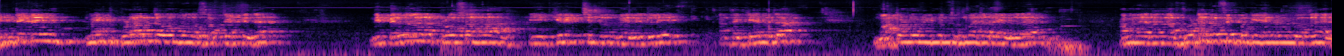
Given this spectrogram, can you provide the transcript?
ಎಂಟರ್ಟೈನ್ಮೆಂಟ್ ಕೊಡುವಂತ ಒಂದು ಸಬ್ಜೆಕ್ಟ್ ಇದೆ. ನಿಮ್ಮೆಲ್ಲರ ಪ್ರೋತ್ಸಾಹ ಈ ಕಿರಿಕ್ ಚಿತ್ರದ ಮೇಲೆ ಇರಲಿ ಅಂತ ಕೇಳ್ತಾ ಮಾತಾಡೋರು ಇನ್ನೂ ತುಂಬಾ ಜನ ಇದ್ದಾರೆ. ಆಮೇಲೆ ನನ್ನ ಫೋಟೋಗ್ರಫಿ ಬಗ್ಗೆ ಹೇಳಬೇಕು ಅಂದ್ರೆ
